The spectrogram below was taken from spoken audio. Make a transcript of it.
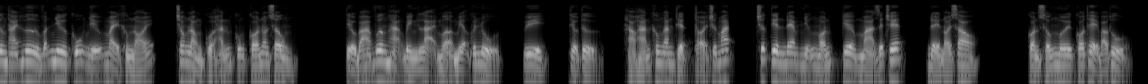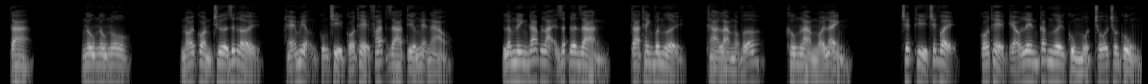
khương thái hư vẫn như cũ nhíu mày không nói, trong lòng của hắn cũng có non sông. Tiểu ba vương hạng bình lại mở miệng khuyên nhủ, uy, tiểu tử, hảo hán không ăn thiệt thòi trước mắt, trước tiên đem những món kia mà giết chết, để nói sau. Còn sống mới có thể báo thủ, ta. Ngâu ngâu nô nói còn chưa dứt lời, hé miệng cũng chỉ có thể phát ra tiếng nghẹn nào. Lâm ninh đáp lại rất đơn giản, ta thanh vân người, thà làm ngọc vỡ, không làm nói lành. Chết thì chết vậy, có thể kéo lên các ngươi cùng một chỗ chôn cùng,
